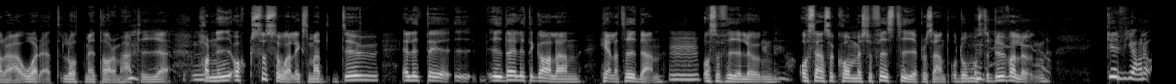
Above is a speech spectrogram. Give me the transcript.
av det här året, låt mig ta de här 10. Har ni också så liksom att du är lite, Ida är lite galen hela tiden och Sofie är lugn och sen så kommer Sofies 10% och då måste du vara lugn. Gud jag har nog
